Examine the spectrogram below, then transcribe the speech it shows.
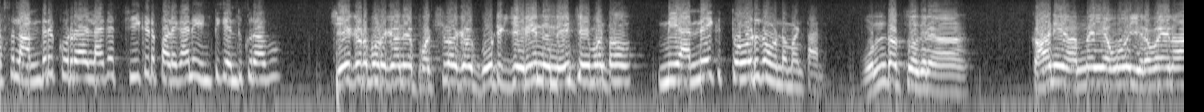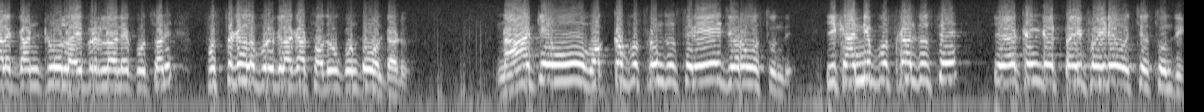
అసలు అందరి కుర్రాళ్ళలాగా చీకటి పడగానే ఇంటికి ఎందుకు రావు? చీకటి పడగానే పక్షులాగా గూటికి చేరి నన్ను ఏం చేయమంటావు? మీ అన్నయ్యకి తోడుగా ఉండమంటాను. ఉండొచ్చు వదినా. కానీ అన్నయ్య ఏమో ఇరవై నాలుగు గంటలు లైబ్రరీలోనే కూర్చొని పుస్తకాల పురుగులాగా చదువుకుంటూ ఉంటాడు. నాకేమో ఒక్క పుస్తకం చూస్తేనే జ్వరం వస్తుంది. ఇక అన్ని పుస్తకాలు చూస్తే ఏకంగా టైఫాయిడే వచ్చేస్తుంది.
